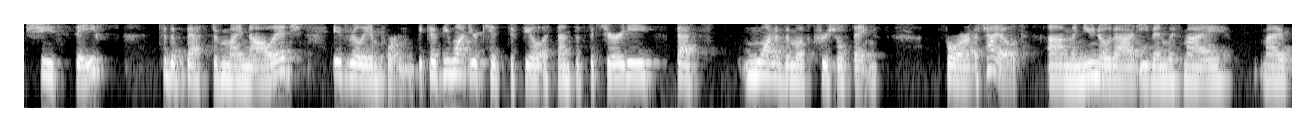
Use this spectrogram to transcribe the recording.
she's safe to the best of my knowledge is really important because you want your kids to feel a sense of security. That's one of the most crucial things for a child. Um, and you know that even with my my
